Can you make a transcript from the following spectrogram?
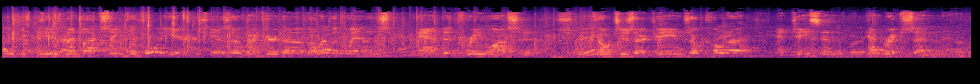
He's been boxing for four years. He has a record of 11 wins and three losses. Coaches are James Okota and Jason Hendrickson.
